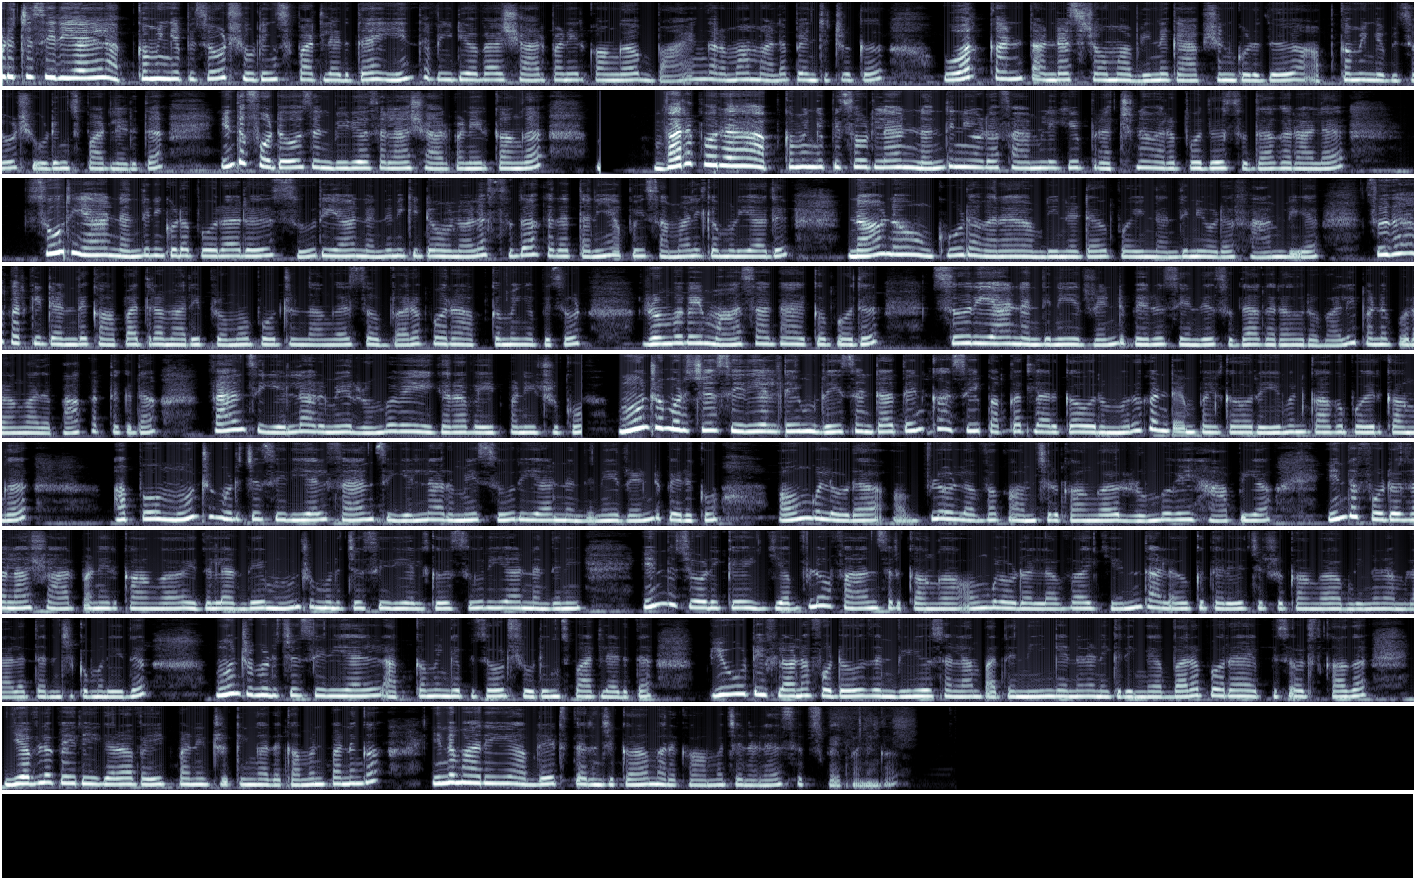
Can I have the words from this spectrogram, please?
பிடிச்ச serial upcoming episode shooting ஸ்பாட்டில் எடுத்த இந்த வீடியோவை ஷேர் பண்ணியிருக்காங்க. பயங்கரமாக மழை பெஞ்சிட்ருக்கு. ஒர்க் அண்ட் தண்டர் ஸ்டோம் அப்படின்னு கேப்ஷன் கொடுத்து அப்கமிங் எபிசோட் ஷூட்டிங் ஸ்பாட்டில் எடுத்த இந்த ஃபோட்டோஸ் அண்ட் வீடியோஸ் எல்லாம் ஷேர் பண்ணியிருக்காங்க. வரப்போகிற அப்கமிங் எபிசோடில் நந்தினியோட ஃபேமிலிக்கு பிரச்சனை வரப்போகுது சுதாகரால். சூர்யா நந்தினி கூட போகிறாரு சூர்யா நந்தினி கிட்ட உன்னால் சுதாகரை தனியாக போய் சமாளிக்க முடியாது. நானும் உன் கூட வரேன் அப்படின்னுட்டு போய் நந்தினியோட ஃபேமிலியை சுதாகர் கிட்ட இருந்து காப்பாற்றுற மாதிரி ப்ரொமோ போட்டிருந்தாங்க. ஸோ வரப்போகிற அப்கமிங் எபிசோட் ரொம்பவே மாசாக தான் இருக்க போது சூர்யா நந்தினி ரெண்டு பேரும் சேர்ந்து சுதாகரை ஒரு வழி பண்ண போகிறாங்க அதை பார்க்கறதுக்கு தான் ஃபேன்ஸ் எல்லாருமே ரொம்பவே ஈகராக வெயிட் பண்ணிகிட்ருக்கோம் மூன்று முடிச்ச சீரியல் டீம் ரீசெண்டாக தென்காசி பக்கத்தில் இருக்க ஒரு முருகன் டெம்பிளுக்கு ஒரு ஈவெண்ட்காக போயிருக்காங்க. அப்போது மூன்று முடிச்ச சீரியல் ஃபேன்ஸ் எல்லாருமே சூர்யா நந்தினி ரெண்டு பேருக்கும் அவங்களோட அவ்வளோ லவ்வை காமிச்சிருக்காங்க. ரொம்பவே ஹாப்பியாக இந்த ஃபோட்டோஸ் எல்லாம் ஷேர் பண்ணியிருக்காங்க இதுலேருந்தே மூன்று முடிச்ச சீரியலுக்கு சூர்யா நந்தினி இந்த ஜோடிக்கு எவ்வளோ ஃபேன்ஸ் இருக்காங்க? அவங்களோட லவ்வை எந்த அளவுக்கு தெரிவிச்சிட்ருக்காங்க அப்படின்னு நம்மளால் தெரிஞ்சுக்க முடியுது. மூன்று முடிச்ச சீரியல் அப்கமிங் எபிசோட் ஷூட்டிங் ஸ்பாட்டில் எடுத்த பியூட்டிஃபுல்லான ஃபோட்டோஸ் அண்ட் வீடியோஸ் எல்லாம் பார்த்து நீங்கள் என்ன நினைக்கிறீங்க? வரப்போகிற எபிசோட்ஸ்க்காக எவ்வளோ பேர் ஈகராக வெயிட் பண்ணிகிட்ருக்கீங்க அதை கமெண்ட் பண்ணுங்கள் இந்த மாதிரி அப்டேட்ஸ் தெரிஞ்சுக்க மறக்காமல் சேனலை சப்ஸ்கிரைப் பண்ணுங்கள்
